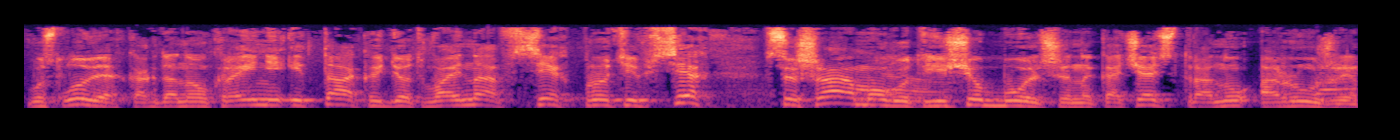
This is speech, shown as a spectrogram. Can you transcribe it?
В условиях, когда на Украине и так идет война всех против всех, США могут еще больше накачать страну оружием.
